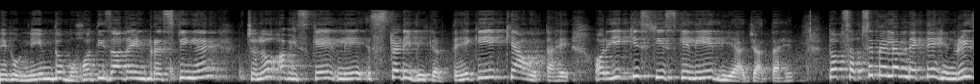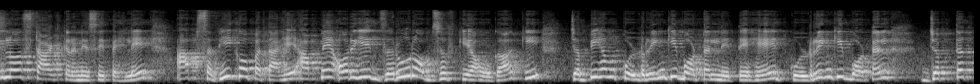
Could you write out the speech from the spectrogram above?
देखो नेम तो बहुत ही ज़्यादा इंटरेस्टिंग है। चलो, अब इसके लिए स्टडी भी करते हैं कि ये क्या होता है और ये किस चीज़ के लिए दिया जाता है। तो अब सबसे पहले हम देखते हैं हेनरीज लॉ स्टार्ट करने से पहले। आप सभी को पता है, आपने और ये ज़रूर ऑब्ज़र्व किया होगा कि जब भी हम कोल्ड ड्रिंक की बॉटल लेते हैं कोल्ड ड्रिंक की बॉटल जब तक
